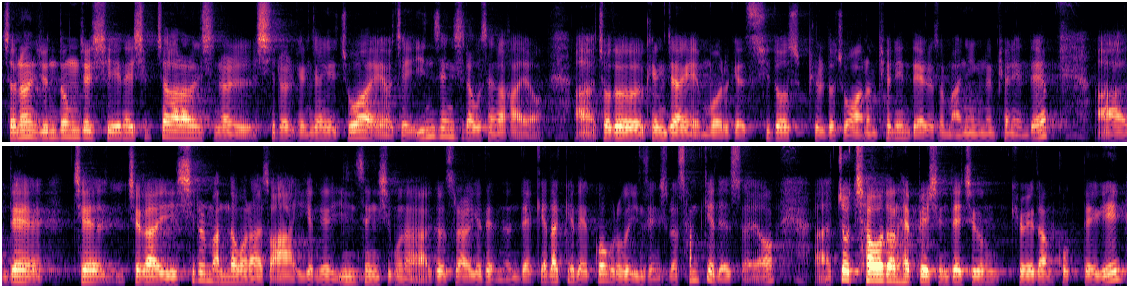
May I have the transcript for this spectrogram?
저는 윤동주 시인의 십자가라는 시를, 시를 굉장히 좋아해요. 제 인생시라고 생각해요. 아, 저도 굉장히 뭐 이렇게 시도 수필도 좋아하는 편인데 그래서 많이 읽는 편인데 아, 근데 제, 제가 이 시를 만나고 나서 아 이게 내 인생시구나 그것을 알게 됐는데 깨닫게 됐고 그리고 인생시로 삼게 됐어요. 아, 쫓아오던 햇빛인데 지금 교회당 꼭대기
